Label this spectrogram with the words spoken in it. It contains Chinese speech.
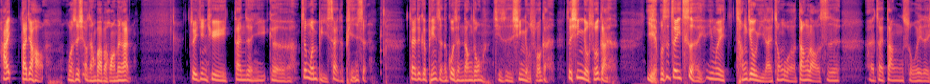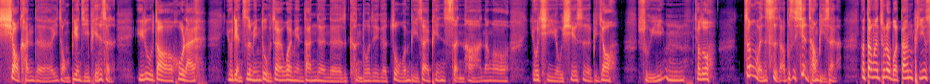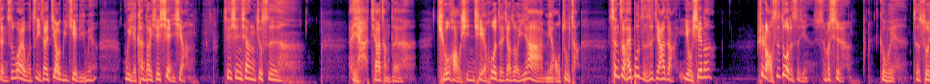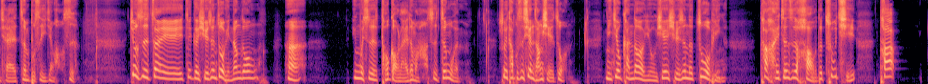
嗨，大家好，我是校长爸爸黄登汉。最近去担任一个征文比赛的评审，在这个评审的过程当中，其实心有所感。这心有所感，也不是这一次而已，因为长久以来，从我当老师，呃，在当所谓的校刊的一种编辑评审，一路到后来有点知名度，在外面担任的很多这个作文比赛评审哈，然后。尤其有些是比较属于嗯叫做征文式的，而不是现场比赛了。那当然，除了我当评审之外，我自己在教育界里面，我也看到一些现象。这些现象就是，哎呀，家长的求好心切，或者叫做揠苗助长，甚至还不只是家长，有些呢是老师做的事情。什么事？各位，这说起来真不是一件好事。就是在这个学生作品当中啊，因为是投稿来的嘛，是征文，所以他不是现场写作。你就看到有些学生的作品，他还真是好的出奇，他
